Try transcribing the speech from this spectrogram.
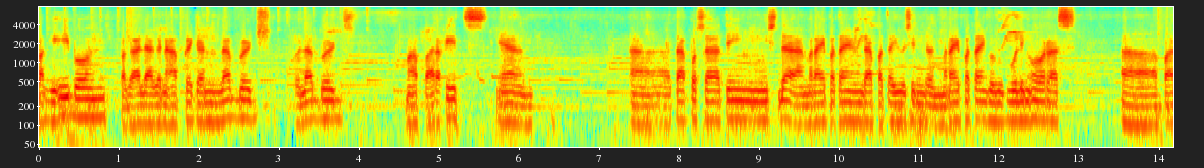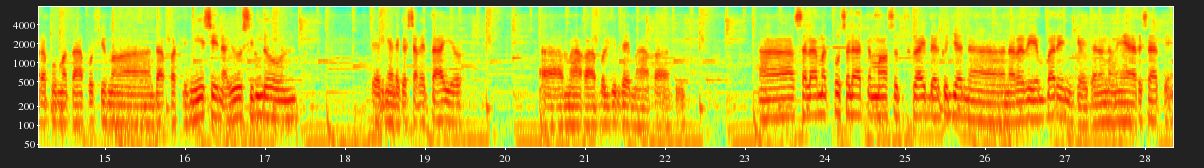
pag-iibon, pag-aalaga ng African lovebirds o lovebirds, mga parakeets, yan. Ah, tapos sa ating isdaan, marami pa tayong dapat ayusin doon. Marami pa tayong guguling oras ah, para po matapos yung mga dapat linisin, ayusin doon. Dahil nga nagkasakit tayo, uh, makakabol din tayo makakabol. Ah, salamat po sa lahat ng mga subscriber ko dyan na naririyan pa rin kahit anong nangyayari sa atin.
